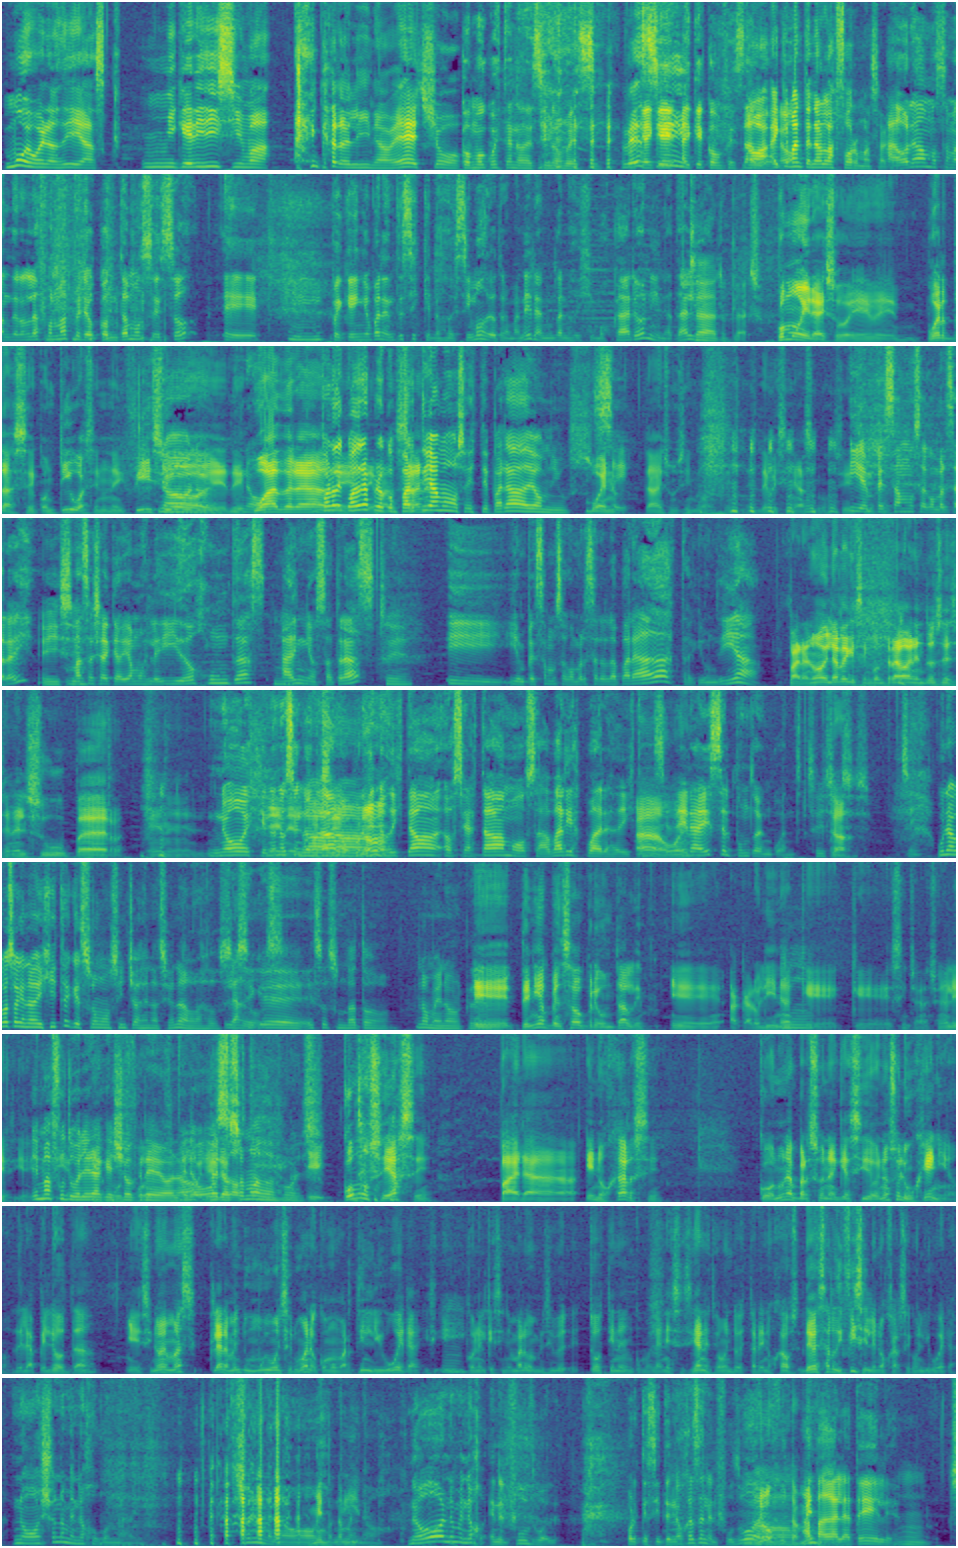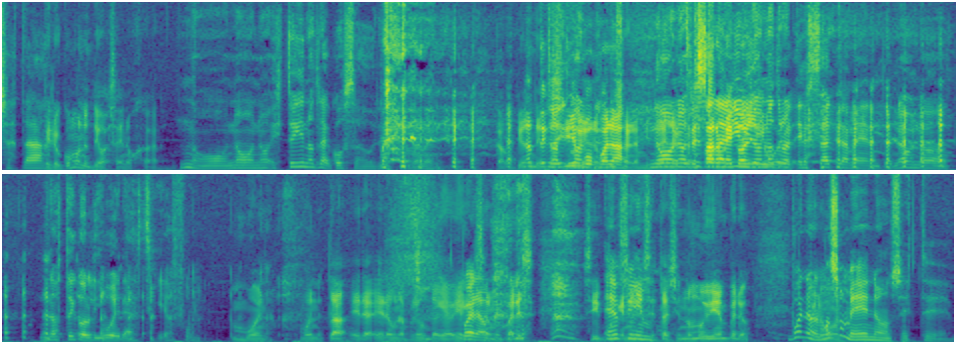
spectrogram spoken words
Muy buenos días, mi queridísima Carolina Bello. ¿Cómo cuesta no decirnos Bessi? Porque Bessi. hay que, hay que confesarlo, No, hay ¿no? que mantener las formas acá. Ahora vamos a mantener las formas, pero contamos eso. Eh, un pequeño paréntesis que nos decimos de otra manera. Nunca nos dijimos Caro ni Natalia. Claro, claro. ¿Cómo era eso? Eh, eh, ¿Puertas eh, contiguas en un edificio? No, no, eh, ¿De no. cuadra? Un par de cuadras, pero manzana? compartíamos este, parada de ómnibus. Bueno, Sí. es un síntoma sí, de, de vecinazgo. sí, Y sí. empezamos a conversar ahí, Y sí. más allá de que habíamos leído juntas Mm. años atrás, Sí. y, y empezamos a conversar en la parada hasta que un día... Para no hablar de que se encontraban entonces en el súper, en el... No, es que no en nos encontrábamos paseo, porque ¿no? nos distaban, o sea, estábamos a varias cuadras de distancia. Ah, bueno. Era ese el punto de encuentro. Sí, sí, sí. Una cosa que no dijiste que somos hinchas de Nacional las dos. Las así dos. que eso es un dato no menor, creo. Eh, tenía pensado preguntarle eh, a Carolina, Mm. que, que es hincha nacional y es, y- es más y- futbolera y es que yo, creo, ¿no? Pero Vos somos dos bols. Eh, ¿Cómo se hace para enojarse con una persona que ha sido no solo un genio de la pelota, eh, sino además claramente un muy buen ser humano, como Martín Ligüera, y, y Mm. con el que sin embargo en principio eh, todos tienen como la necesidad en este momento de estar enojados? Debe ser difícil enojarse con Ligüera. No, yo no me enojo con nadie. Yo no me enojo, no me enojo. No, no me enojo en el fútbol. Porque si te enojas en el fútbol, No, justamente. apaga la tele. Mm. Ya está. Pero ¿cómo no te vas a enojar? No, no, no, estoy en otra cosa ahora. Bueno, campeón No de tengo tiempo lo para- No, no, Estresarme con, con otro- Exactamente, no, no, no estoy con Ligüera, así a full. Bueno, bueno, está. Era, era una pregunta que había Bueno. que hacer, me parece. Sí, porque En no fin. les está yendo muy bien, pero. Bueno, pero más o menos, este.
